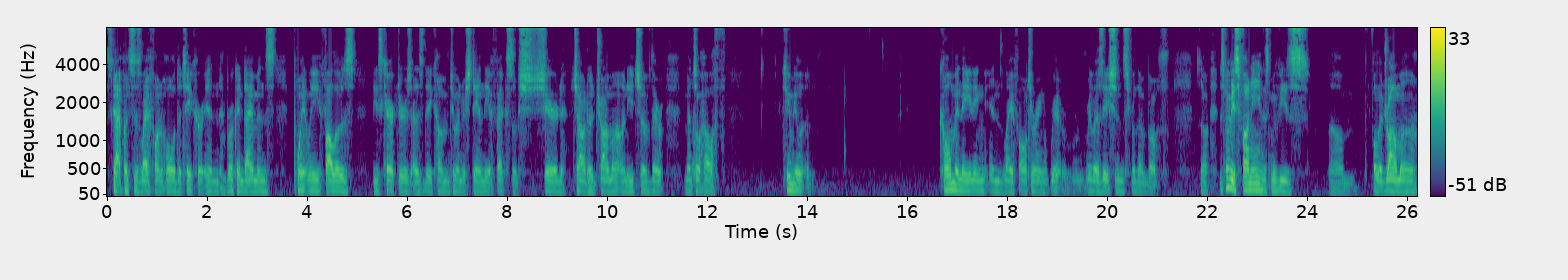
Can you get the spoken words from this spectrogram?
Scott puts his life on hold to take her in. Broken Diamonds pointedly follows these characters as they come to understand the effects of shared childhood trauma on each of their mental health, cumul- culminating in life-altering re- realizations for them both. So this movie's funny. This movie's um, full of drama.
